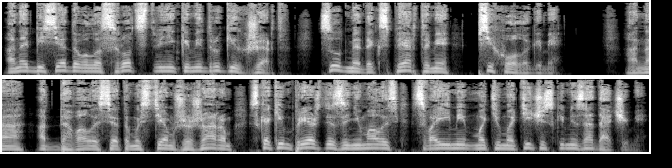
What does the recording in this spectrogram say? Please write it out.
она беседовала с родственниками других жертв, судмедэкспертами, психологами. Она отдавалась этому с тем же жаром, с каким прежде занималась своими математическими задачами.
